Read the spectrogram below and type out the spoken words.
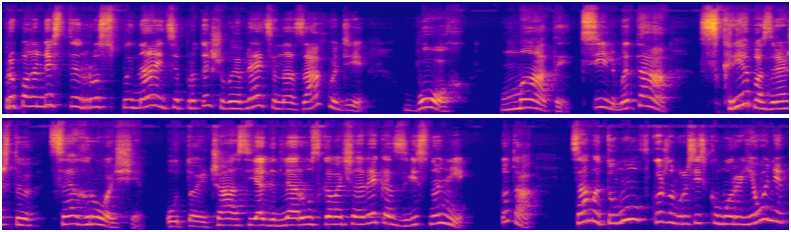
пропагандисти розпинаються про те, що виявляється на заході Бог, мати, ціль, мета, скрепа, зрештою, це гроші. У той час, як для русского чоловіка, звісно, ні. Ну так, саме тому в кожному російському регіоні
